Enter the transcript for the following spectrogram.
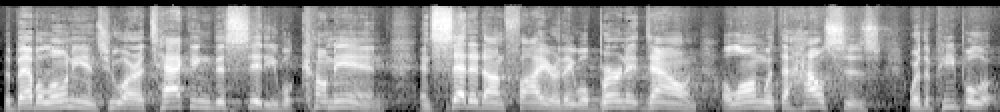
The Babylonians who are attacking this city will come in and set it on fire. They will burn it down, along with the houses where the people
